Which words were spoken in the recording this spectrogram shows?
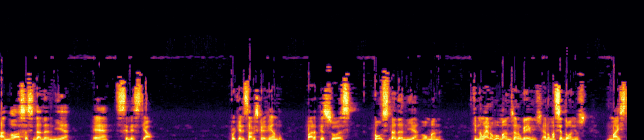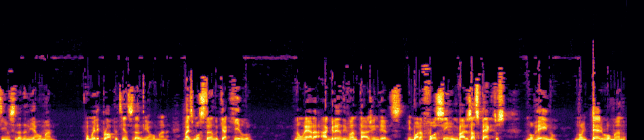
a nossa cidadania é celestial. Porque ele estava escrevendo para pessoas com cidadania romana, que não eram romanos, eram gregos, eram macedônios, mas tinham cidadania romana como ele próprio tinha cidadania romana, mas mostrando que aquilo não era a grande vantagem deles. Embora fossem, em vários aspectos, no reino, no Império Romano,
